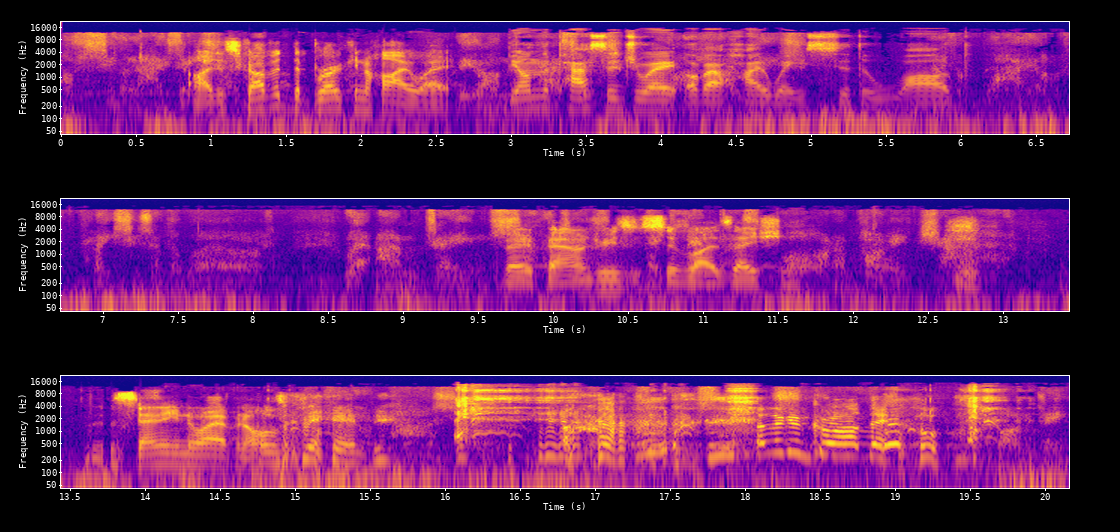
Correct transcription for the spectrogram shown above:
of civilization. I discovered the broken highway. Beyond the passageway of our highways to the wild. places of the world where untamed The boundaries of civilization. Standing in the way of an old man. I'm looking to crawl up the hill. Bonding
